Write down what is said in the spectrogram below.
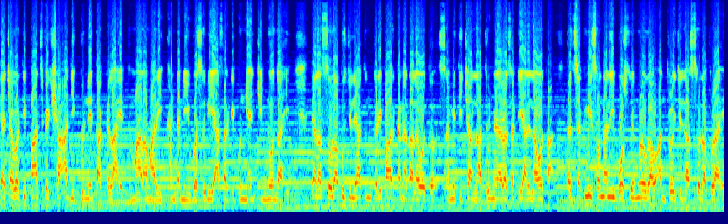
त्याच्यावरती पाच पेक्षा अधिक गुन्हे दाखल आहेत. मारामारी खंडणी वसुली यासारखे गुन्ह्यांची नोंद आहे. त्याला सोलापूर जिल्ह्यातून तडीपार करण्यात आलं होतं. समितीच्या लातूर मेळाव्यासाठी आलेला होता. तर जखमी सोनाली भोसले मुळगाव अंतोळी जिल्हा सोलापूर आहे.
